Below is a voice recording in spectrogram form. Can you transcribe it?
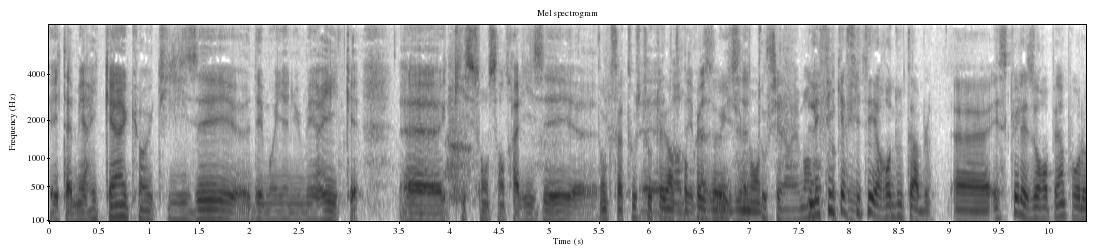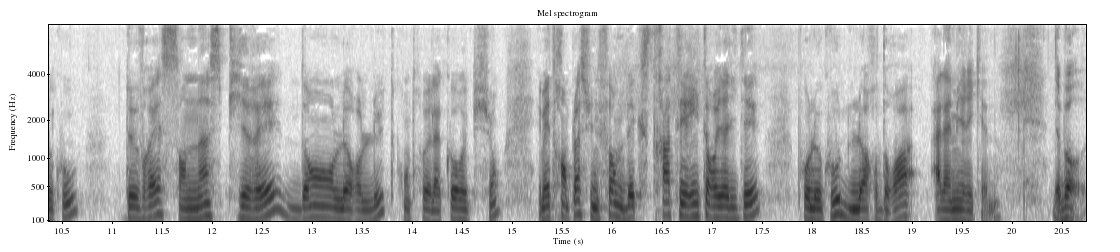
est américain qui ont utilisé des moyens numériques qui sont centralisés. Donc ça touche toutes les entreprises du monde. L'efficacité est redoutable. Euh, est-ce que les Européens, pour le coup, devraient s'en inspirer dans leur lutte contre la corruption et mettre en place une forme d'extraterritorialité, pour le coup, de leur droit à l'américaine? D'abord,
